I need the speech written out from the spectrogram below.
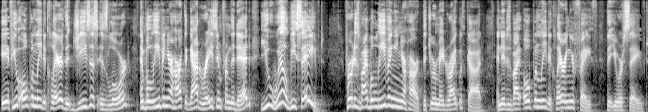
If you openly declare that Jesus is Lord and believe in your heart that God raised him from the dead, you will be saved. For it is by believing in your heart that you are made right with God, and it is by openly declaring your faith that you are saved.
